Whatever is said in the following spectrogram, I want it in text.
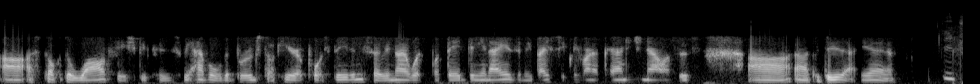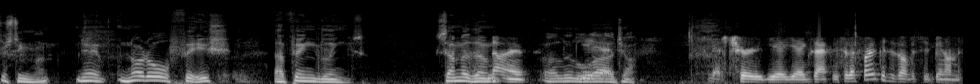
uh, are stocked or wild fish because we have all the brood stock here at Port Stephens, so we know what, what their DNA is, and we basically run a parentage analysis uh, uh, to do that, yeah. Interesting one. Yeah, not all fish are fingerlings. Some of them No. are a little Yeah. larger. That's true. Yeah, yeah, exactly. So the focus has obviously been on the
